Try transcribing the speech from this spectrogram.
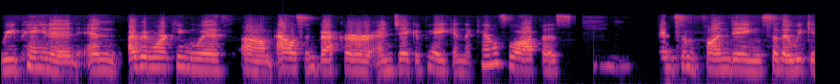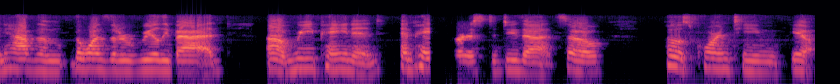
repainted, and I've been working with um, Allison Becker and Jacob Haik in the council office Mhm. and some funding so that we can have them, the ones that are really bad, uh, repainted and pay artists to do that. So post quarantine, yeah,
